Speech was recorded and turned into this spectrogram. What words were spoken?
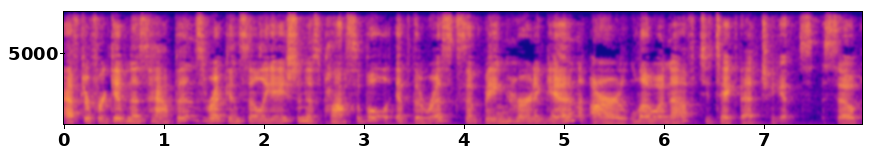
After forgiveness happens, reconciliation is possible if the risks of being hurt again are low enough to take that chance. So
